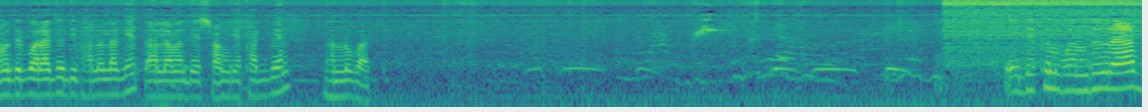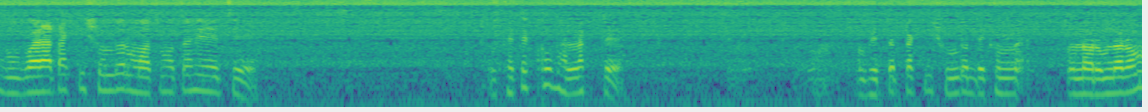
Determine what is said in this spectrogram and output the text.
আমাদের বড়া যদি ভালো লাগে, তাহলে আমাদের সঙ্গে থাকবেন। ধন্যবাদ। এই দেখুন বন্ধুরা, বড়াটা কি সুন্দর মচমচে হয়েছে। খেতে খুব ভালো লাগছে। ভেতরটা কি সুন্দর দেখুন, নরম নরম।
